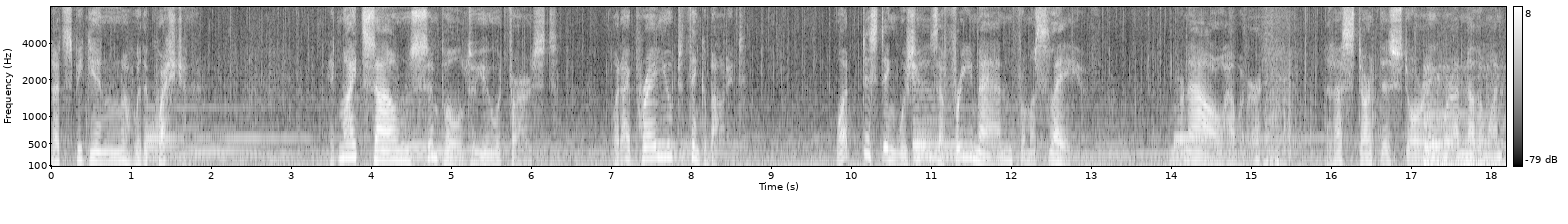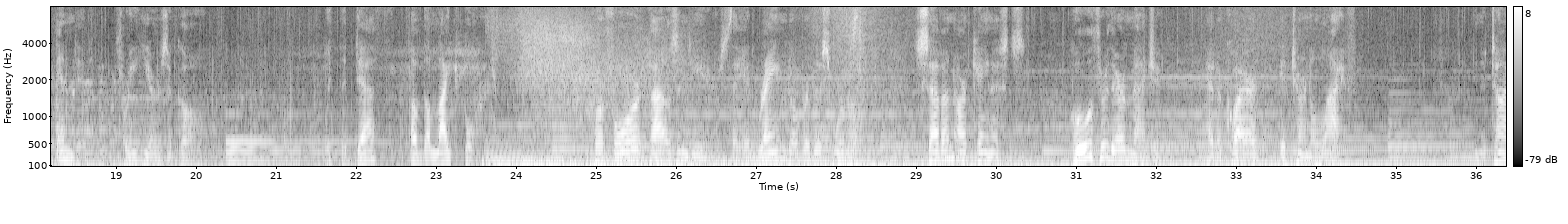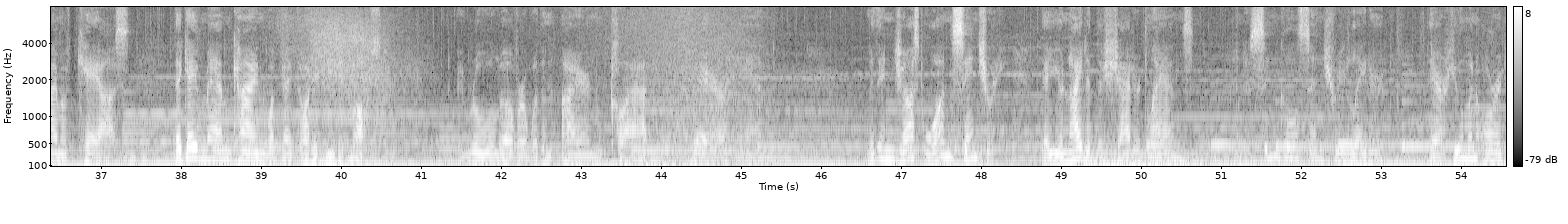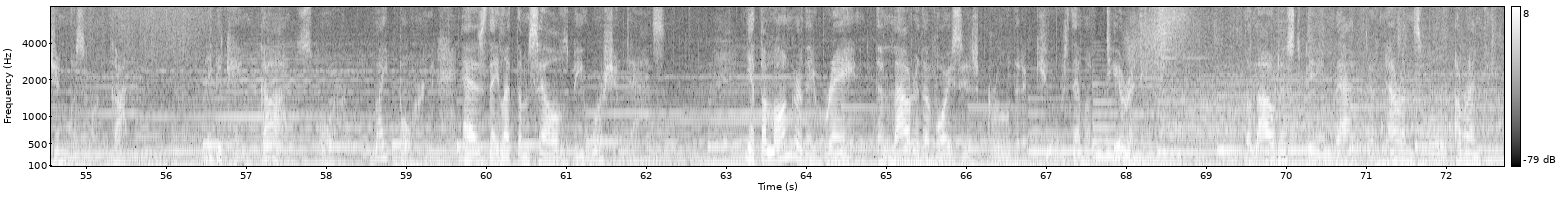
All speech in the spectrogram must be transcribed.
Let's begin with a question. It might sound simple to you at first, but I pray you to think about it. What distinguishes a free man from a slave? For now, however, let us start this story where another one ended three years ago with the death of the Lightborn. For 4,000 years they had reigned over this world, seven arcanists who, through their magic, had acquired eternal life. In a time of chaos, they gave mankind what they thought it needed most to be ruled over with an ironclad, fair hand. Within just one century, they united the shattered lands, and a single century later, their human origin was forgotten. They became gods, or lightborn, as they let themselves be worshipped as. Yet the longer they reigned, the louder the voices grew that accused them of tyranny. The loudest being that of Naranzul Aranthi.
